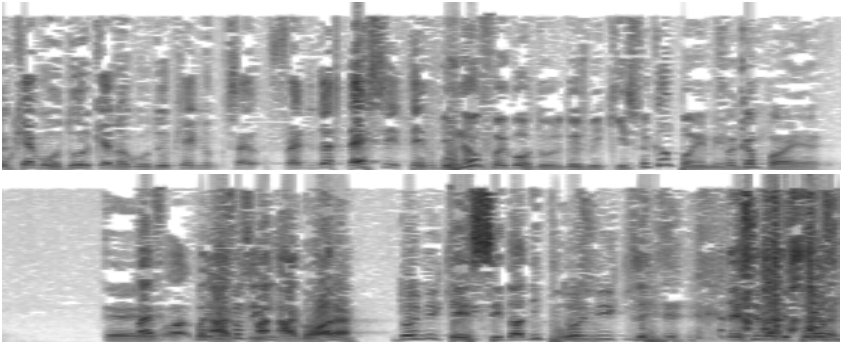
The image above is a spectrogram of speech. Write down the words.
o que é gordura, o que não é gordura, o que é, o Fred detesta esse termo E gordura. não foi gordura, 2015 foi campanha mesmo. Foi campanha. É, Mas, mas- A- agora, 2015, tecido adiposo. 2015. Tecido adiposo.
